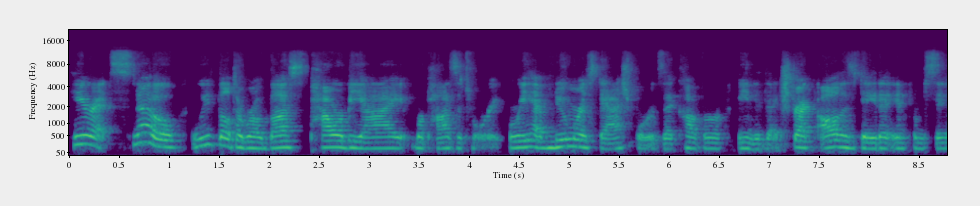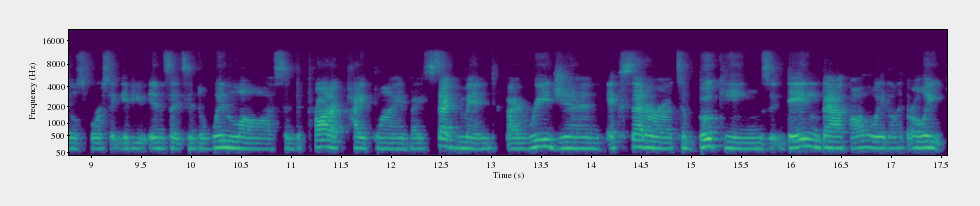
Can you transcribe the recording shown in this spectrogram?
Here at Snow, we've built a robust Power BI repository where we have numerous dashboards that cover, you know, that extract all this data in from Salesforce that give you insights into win loss, into product pipeline by segment, by region, et cetera, to bookings, dating back all the way to like early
